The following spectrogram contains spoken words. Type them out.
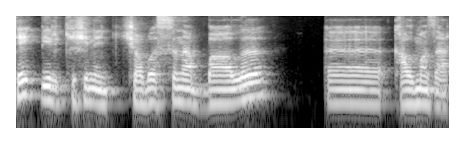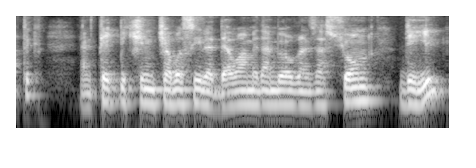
tek bir kişinin çabasına bağlı e, kalmaz artık. Yani tek bir kişinin çabasıyla devam eden bir organizasyon değil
